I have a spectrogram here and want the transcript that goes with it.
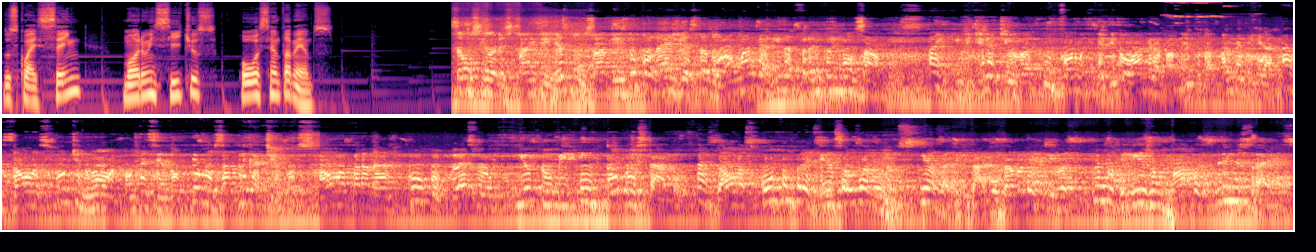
dos quais 100 moram em sítios ou assentamentos. São os senhores pais e responsáveis do Colégio Estadual Margarida Franklin Gonçalves. A equipe diretiva informa que devido ao agravamento da pandemia, as aulas continuam acontecendo pelos aplicativos Aula Paraná, Google Classroom, YouTube em todo o estado. As aulas contam presença aos alunos e as atividades avaliativas contabilizam notas trimestrais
